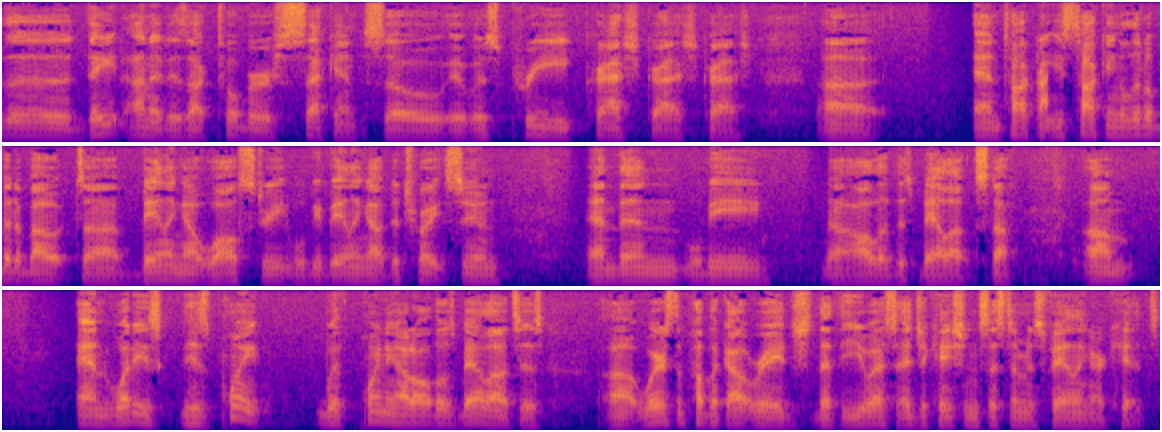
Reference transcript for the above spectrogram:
the date on it is October 2nd, so it was pre crash, crash, crash. And talking, he's talking a little bit about uh, bailing out Wall Street. We'll be bailing out Detroit soon, and then we'll be uh, all of this bailout stuff. Um, and what he's his point with pointing out all those bailouts is uh, where's the public outrage that the U.S. education system is failing our kids?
